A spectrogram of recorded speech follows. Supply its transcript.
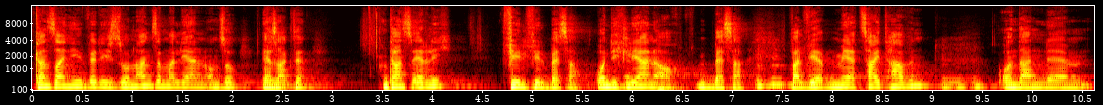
kann sein, hier werde ich so langsam mal lernen und so. Er mhm. sagte, ganz ehrlich, viel, viel besser. Und ich lerne auch besser, mhm. weil wir mehr Zeit haben mhm. und dann ähm,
